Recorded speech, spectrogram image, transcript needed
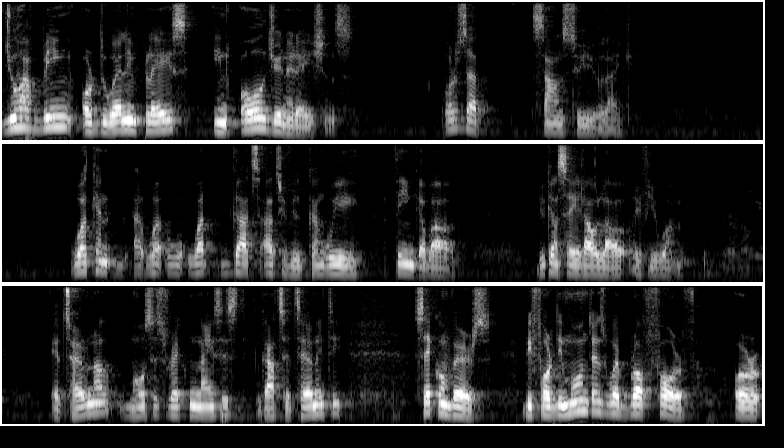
you have been our dwelling place in all generations. What does that sound to you like? What, can, uh, what, what God's attribute can we think about? You can say it out loud if you want. Eternal. Eternal. Moses recognizes God's eternity. Second verse Before the mountains were brought forth, or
